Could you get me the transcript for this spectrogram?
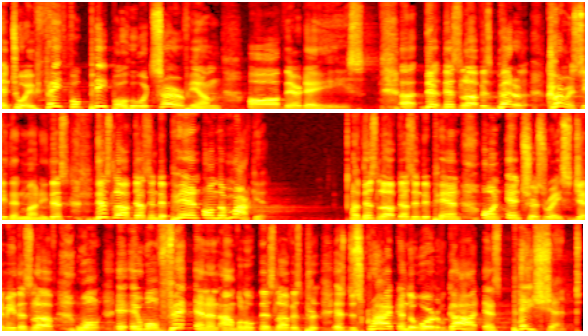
into a faithful people who would serve Him all their days. Uh, th- this love is better currency than money. This, this love doesn't depend on the market. Uh, this love doesn't depend on interest rates, Jimmy. This love won't, it, it won't fit in an envelope. This love is, is described in the Word of God as patient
